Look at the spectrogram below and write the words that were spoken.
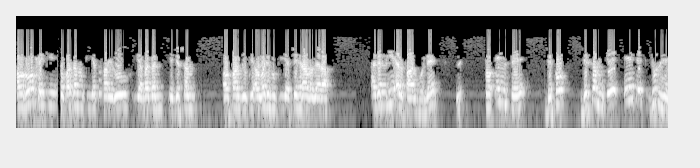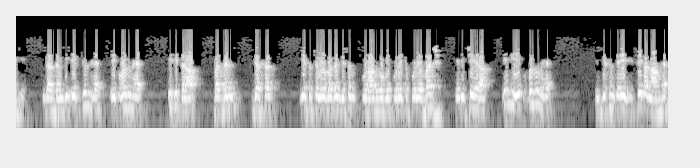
اور روح کی تو بدنوں کی، یا تمہاری روح، یا بدن، یا جسم، اور فرجو کی، اور وجہ کی، یا چہرہ وغیرہ۔ اگر یہ الفاظ بولے، تو ان سے دیکھو، جسم کے ایک ایک جز ہیں یہ۔ گردن بھی ایک جز ہے، ایک عضو ہے۔ اسی طرح بدن جسد یہ تو چلو بدن جسم مراد ہو گئے پورے کے پورے وجہ یعنی چہرہ، یہ بھی ایک عضو ہے۔ جسم کے ایک حصے کا نام ہے۔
